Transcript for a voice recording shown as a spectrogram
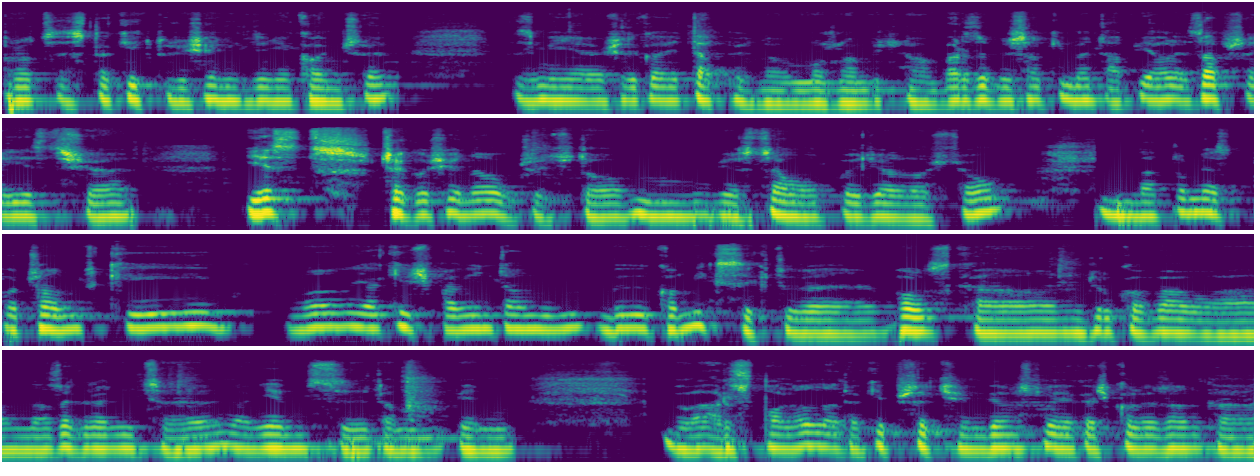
proces taki, który się nigdy nie kończy. Zmieniają się tylko etapy. No, można być na bardzo wysokim etapie, ale zawsze jest się, jest czego się nauczyć. To mówię z całą odpowiedzialnością. Natomiast początki, no jakieś pamiętam, były komiksy, które Polska drukowała na zagranicę, na Niemcy, tam wiem, była Ars Polona, takie przedsiębiorstwo, jakaś koleżanka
